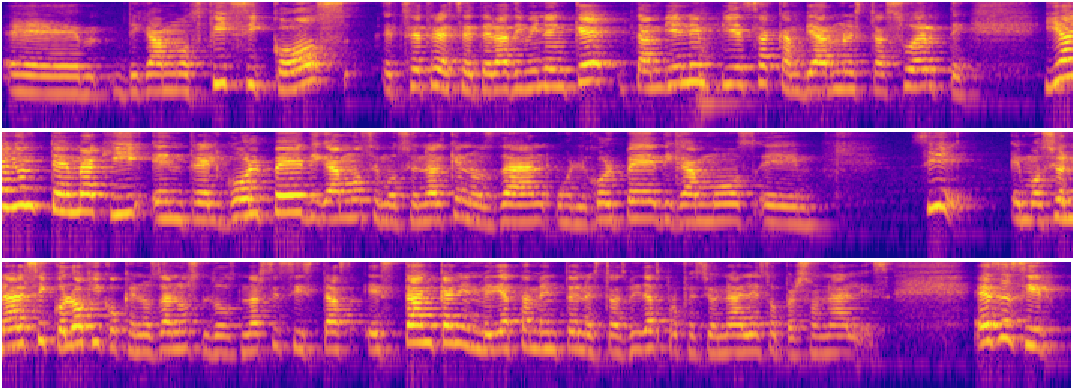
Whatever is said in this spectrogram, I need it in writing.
eh, digamos, físicos, etcétera, etcétera. Adivinen qué, también empieza a cambiar nuestra suerte. Y hay un tema aquí entre el golpe, digamos, emocional que nos dan, o el golpe, digamos, eh, sí, emocional, psicológico que nos dan los, los, narcisistas, estancan inmediatamente en nuestras vidas profesionales o personales. Es decir,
